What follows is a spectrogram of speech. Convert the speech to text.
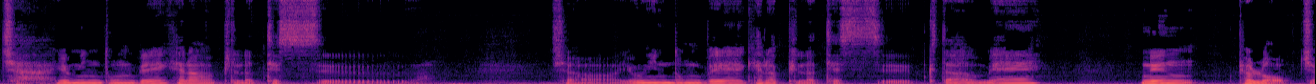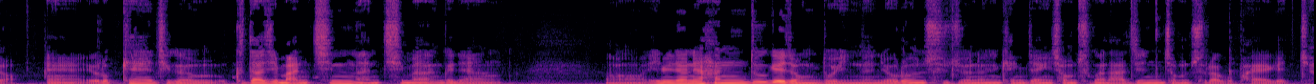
자, 용인 동백 헤라 필라테스. 자, 용인 동백 헤라 필라테스. 그 다음에는 별로 없죠. 예, 이렇게 지금 그다지 많지는 않지만 그냥 어, 1년에 한두 개 정도 있는 이런 수준은 굉장히 점수가 낮은 점수라고 봐야겠죠.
